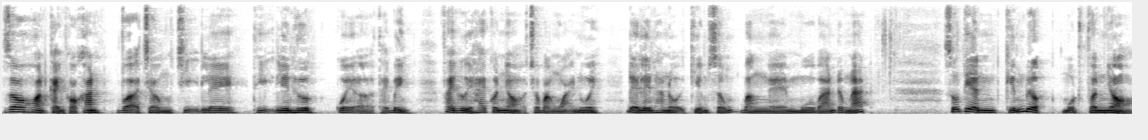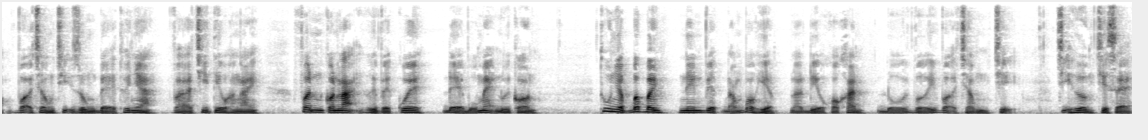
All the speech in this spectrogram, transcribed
Do hoàn cảnh khó khăn, vợ chồng chị Lê Thị Liên Hương, quê ở Thái Bình, phải gửi hai con nhỏ cho bà ngoại nuôi để lên Hà Nội kiếm sống bằng nghề mua bán đồng nát. Số tiền kiếm được một phần nhỏ vợ chồng chị dùng để thuê nhà và chi tiêu hàng ngày, phần còn lại gửi về quê để bố mẹ nuôi con. Thu nhập bấp bênh nên việc đóng bảo hiểm là điều khó khăn đối với vợ chồng chị. Chị Hương chia sẻ.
